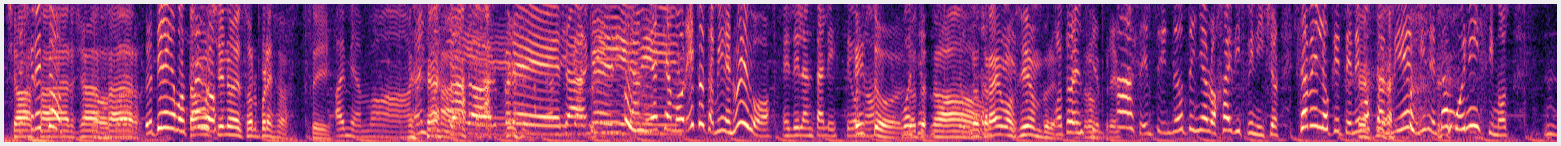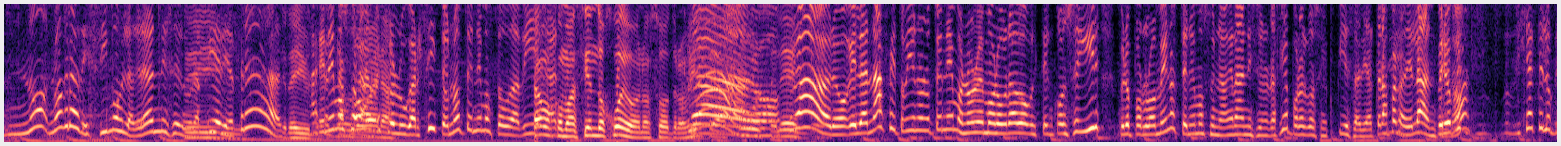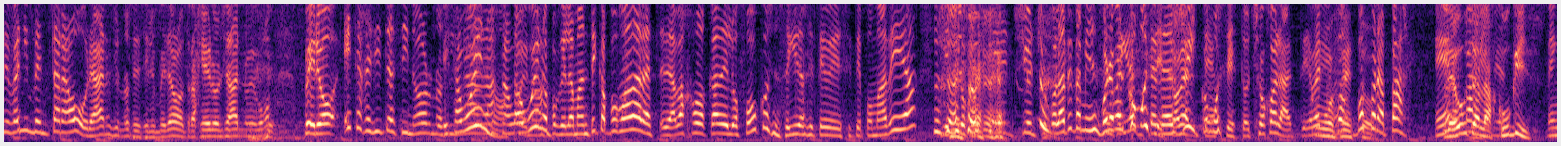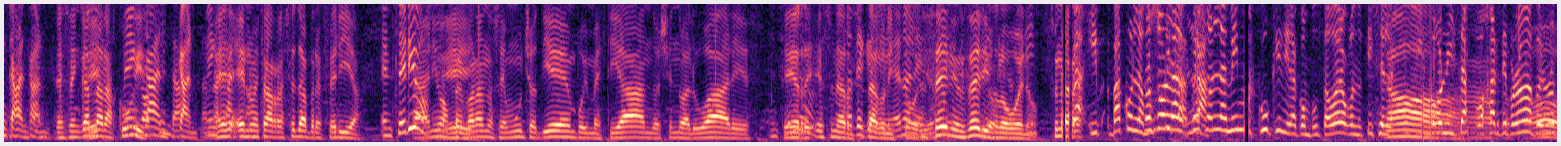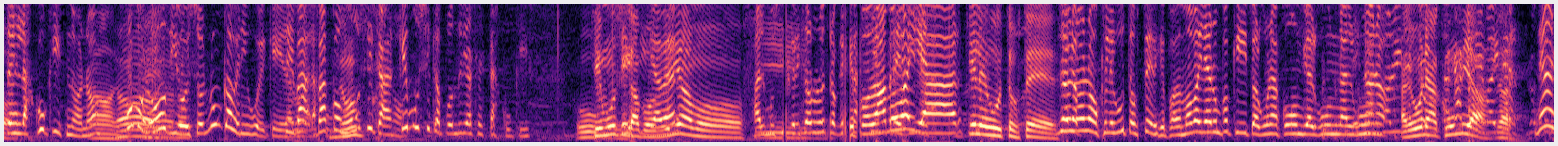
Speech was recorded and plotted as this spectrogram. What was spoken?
Ya vas ¿Secreto? a ver, ya vas a ver. Pero tienen que mostrarlo. Estamos llenos de sorpresas. Sí. Ay, mi amor. Ay, qué sorpresa. Qué qué rica, Mirá, qué amor. Esto también es nuevo, el delantal este, ¿o Esto lo, traemos siempre. Lo traen siempre. Ah, no tenía los high definition. ¿Saben lo que tenemos también? Miren, están buenísimos. No, no agradecimos la gran escenografía Sí, de atrás. increíble. Tenemos ahora nuestro lugarcito, no tenemos todavía. Estamos como haciendo juego nosotros, ¿viste? Claro, Azul, claro. El ANAFE todavía no lo tenemos, no lo hemos logrado que estén conseguir, pero por lo menos tenemos una gran escenografía, por algo se empieza de atrás para adelante. Pero ¿no? Fíjate lo que van a inventar ahora. Yo no sé si lo inventaron o trajeron ya nuevo. pero estas galletas sin horno, Está sin bueno, nada, está, bueno. porque la manteca pomada la, la bajo acá de los focos, enseguida se te, se te pomadea. Y el chocolate, el chocolate también Bueno, a ver, enseguida ¿cómo se es te esto? A ver, derrite. ¿cómo es esto? Chocolate. A ver, ¿Cómo es vos, esto? vos para paz. ¿eh? ¿Les gustan las cookies? Me encantan. ¿Les encantan Sí. las cookies? Me encanta. encanta. me Es, encanta. es nuestra receta preferida. ¿En serio? La venimos Sí. preparando hace mucho tiempo, investigando, yendo a lugares. ¿En Sí, serio? es una receta con no historia. ¿En serio? ¿En serio? Eso es lo bueno. Es una Va, y va con la No son, no son las mismas cookies de la computadora cuando te dicen las No. cookies. Vos necesitas bajarte el programa, pero no tenés las cookies, no, ¿no? No, no. ¿Cómo lo No, odio eso? Nunca averigüé qué era. Sí, va, con ¿No? música. ¿Qué música pondrías a estas cookies? Uh, ¿Qué música pondríamos? Al musicalizador nuestro que, podamos bailar. ¿Qué les gusta a ustedes? No, no, no, que le gusta a ustedes, que podamos bailar un poquito, alguna cumbia, algún, algún. No, no. ¿Alguna cumbia?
